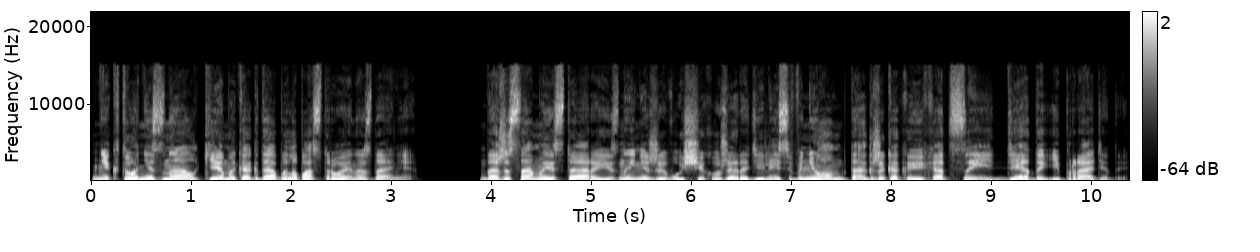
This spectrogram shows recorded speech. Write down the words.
Никто не знал, кем и когда было построено здание. Даже самые старые из ныне живущих уже родились в нем так же, как и их отцы, деды и прадеды.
